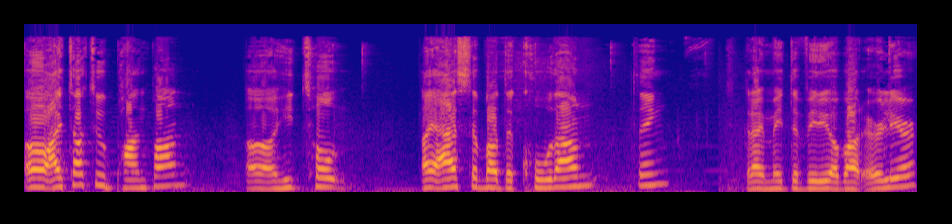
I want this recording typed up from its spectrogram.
uh, I talked to Ponpon. Uh, he told... I asked about the cooldown thing that I made the video about earlier.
